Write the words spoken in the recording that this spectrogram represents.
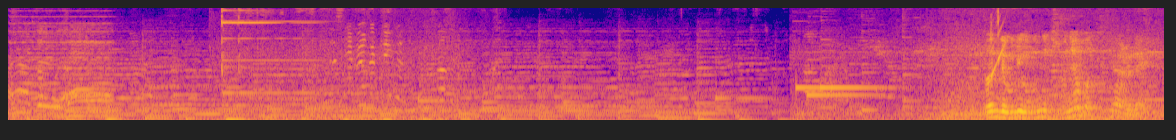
하나, 둘, 셋. 새벽에 뛰면 비싸. 근데 우리 오늘 저녁 어떻게 할래?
